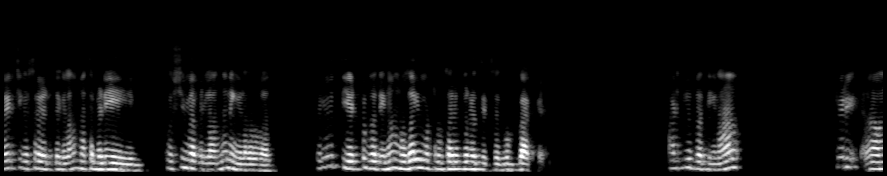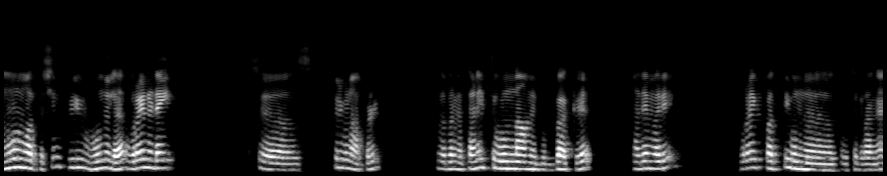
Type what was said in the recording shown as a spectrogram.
பயிற்சிக்கோசரம் எடுத்துக்கலாம். மற்றபடி கொஸ்டின் பேப்பரில் வந்து நீங்கள் எழுதக்கூடாது. இருபத்தி எட்டு பார்த்தீங்கன்னா முதல் மற்றும் கருப்புற கருப்பருவத்திற்கு புக் பேக்கு அடுத்தது பார்த்தீங்கன்னா பிரி மூணு மார்க் கொஸ்டின் பிரிவு ஒன்றில் உரைநடை சிறுவினாக்கள். பாருங்க. தனித்து உண்ணாமை புக் பேக்கு அதே மாதிரி உரை பத்தி ஒன்று கொடுத்துக்கிறாங்க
